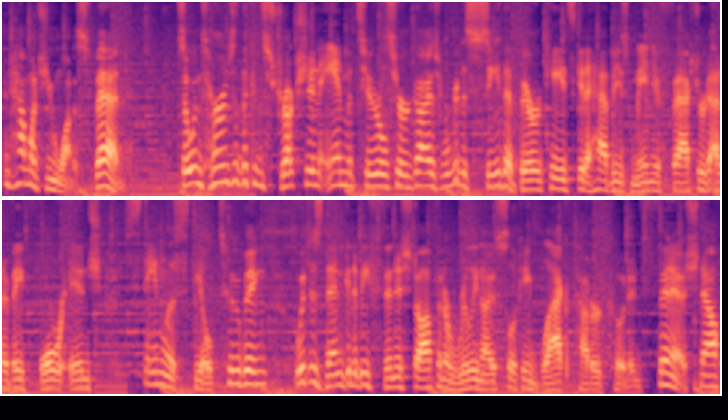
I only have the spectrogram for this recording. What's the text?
and how much you want to spend. So in terms of the construction and materials here, guys, we're going to see that Barricade's going to have these manufactured out of a 4-inch stainless steel tubing, which is then going to be finished off in a really nice looking black powder coated finish. Now,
